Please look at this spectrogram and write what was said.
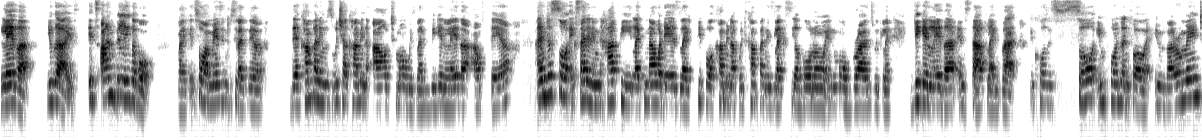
leather. You guys it's unbelievable. Like it's so amazing to see like their their companies which are coming out more with like vegan leather out there. I'm just so excited and happy like nowadays like people are coming up with companies like Sinbono and more brands with like vegan leather and stuff like that. Because it's so important for our environment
